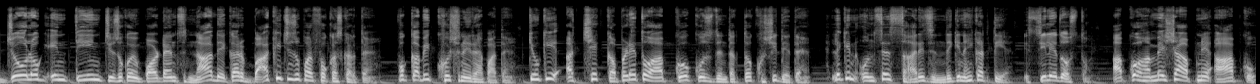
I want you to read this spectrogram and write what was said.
जो लोग इन तीन चीज़ों को इम्पोर्टेंस ना देकर बाकी चीज़ों पर फोकस करते हैं, वो कभी खुश नहीं रह पाते हैं, क्योंकि अच्छे कपड़े तो आपको कुछ दिन तक तो खुशी देते हैं, लेकिन उनसे सारी ज़िंदगी नहीं कटती है। इसीलिए दोस्तों, आपको हमेशा अपने आप को,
